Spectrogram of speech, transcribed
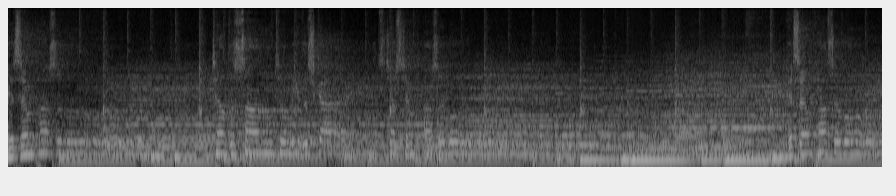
It's impossible. Tell the sun to leave the sky. It's just impossible. It's impossible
